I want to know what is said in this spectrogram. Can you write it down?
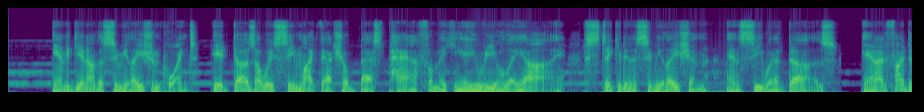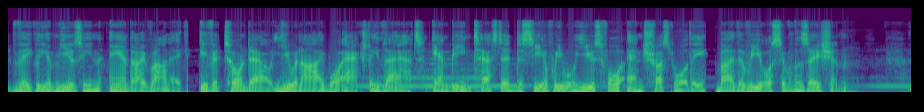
And again on the simulation point, it does always seem like that's your best path for making a real AI. Stick it in a simulation and see what it does. And I'd find it vaguely amusing and ironic if it turned out you and I were actually that, and being tested to see if we were useful and trustworthy by the real civilization.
